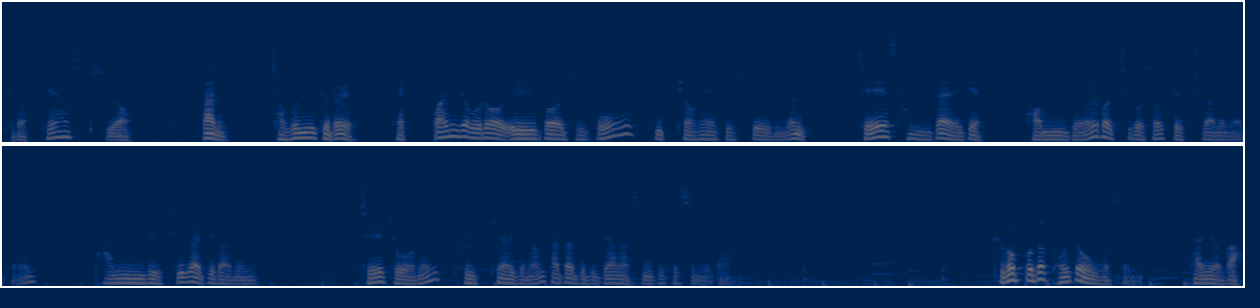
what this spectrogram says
그렇게 하십시오. 단 적은 글을 객관적으로 읽어주고 비평해 줄 수 있는 제3자에게 검증을 거치고서 제출하는 과정은 반드시 가지라는 제 조언을 불쾌하게만 받아들이지 않았으면 좋겠습니다. 그것보다 더 좋은 것은 자녀가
